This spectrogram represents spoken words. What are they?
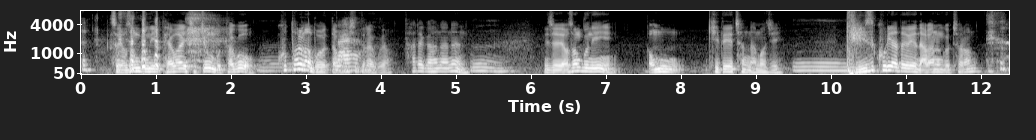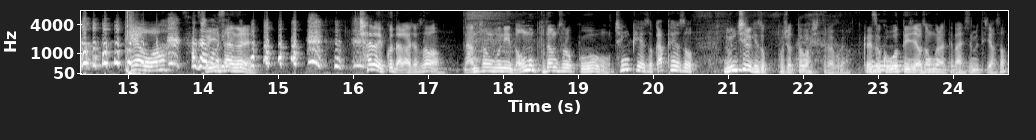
그래서 여성분이 대화에 집중을 못하고 음. 코털만 보였다고 아. 하시더라고요. 사례가 하나는 음. 이제 여성분이 너무 기대에 찬 나머지 음. 미스 코리아 대회에 나가는 것처럼 헤어와. 의상을 차려입고 나가셔서 남성분이 너무 부담스럽고 창피해서 카페에서 눈치를 계속 보셨다고 하시더라고요. 그래서 음. 그것도 이제 여성분한테 말씀을 드려서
